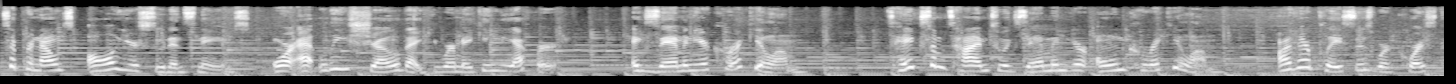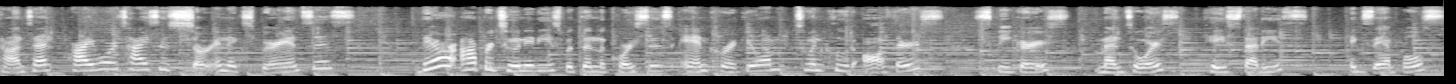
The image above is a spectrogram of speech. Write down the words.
to pronounce all your students' names, or at least show that you are making the effort. Examine your curriculum. Take some time to examine your own curriculum. Are there places where course content prioritizes certain experiences? There are opportunities within the courses and curriculum to include authors, speakers, mentors, case studies, examples,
